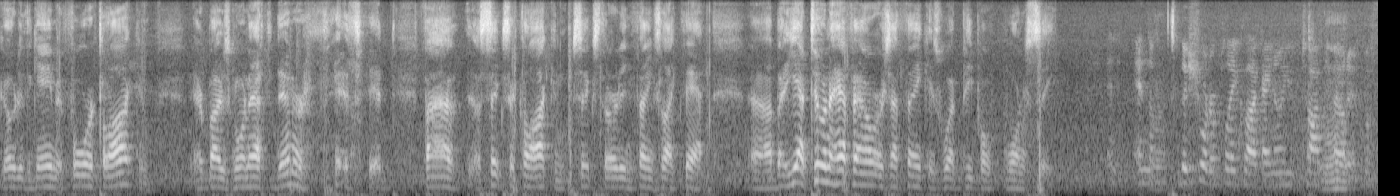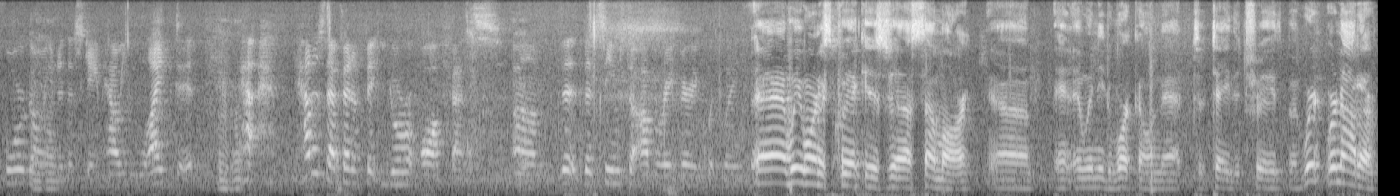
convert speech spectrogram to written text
go to the game at four o'clock, and everybody's going out to dinner at, at five, uh, six o'clock, and six thirty, and things like that. Uh, but yeah, two and a half hours, I think, is what people want to see. And, the, the shorter play clock, I know you've talked about it before going into this game, how you liked it. How, how does that benefit your offense um, that, that seems to operate very quickly? Uh, we weren't as quick as uh, some are, uh, and, and we need to work on that to tell you the truth. But we're, we're not a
